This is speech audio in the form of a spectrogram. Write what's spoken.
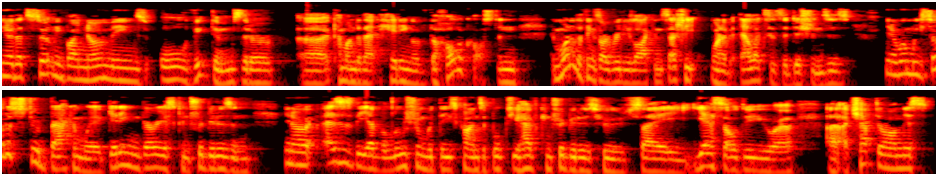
you know, that's certainly by no means all victims that are uh, come under that heading of the Holocaust. And and one of the things I really like, and it's actually one of Alex's additions, is you know, when we sort of stood back and we're getting various contributors and, you know, as is the evolution with these kinds of books, you have contributors who say, yes, I'll do you a, a chapter on this.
